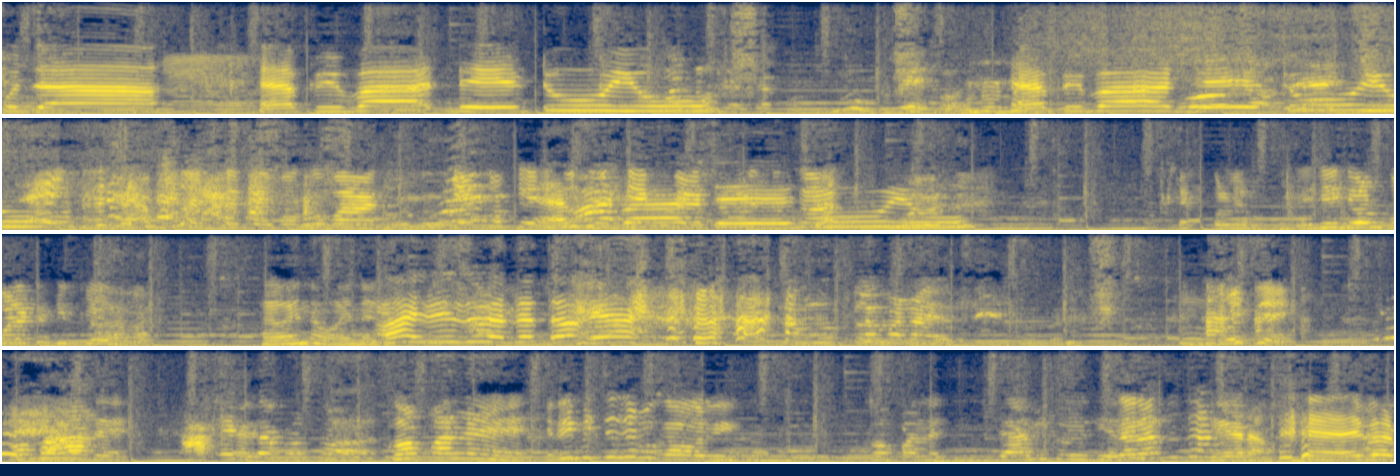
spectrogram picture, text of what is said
Puja. Happy birthday to you happy birthday to you happy birthday to you দেখ করলে হতো। এই যে এই যেমন করে একটা কিস করে দিবা। আই রিজু দে তো হয়েছে? কপালে। এটা বিচে যাব কাওয়ারি। দাদা তো থাক। এবার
